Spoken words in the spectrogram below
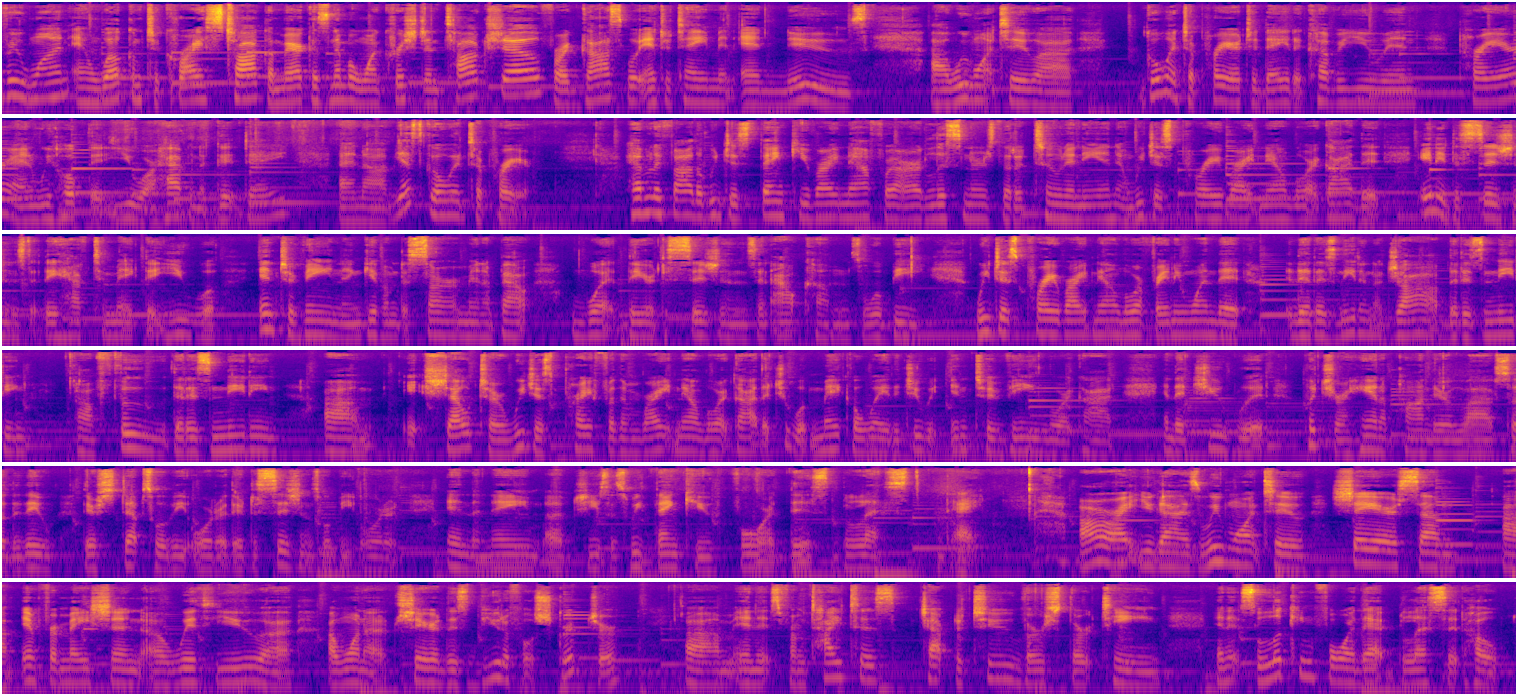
everyone, and welcome to Christ Talk, America's number one Christian talk show for gospel entertainment and news. Uh, we want to uh, go into prayer today to cover you in prayer, and we hope that you are having a good day. And uh, yes, go into prayer. Heavenly Father, we just thank you right now for our listeners that are tuning in. And we just pray right now, Lord God, that any decisions that they have to make, that you will intervene and give them discernment about what their decisions and outcomes will be. We just pray right now, Lord, for anyone that, that is needing a job, that is needing uh, food, that is needing um, shelter. We just pray for them right now, Lord God, that you would make a way, that you would intervene, Lord God, and that you would put your hand upon their lives so that they their steps will be ordered, their decisions will be ordered. In the name of Jesus, we thank you for this blessed day. All right, you guys, we want to share some um, information uh, with you. Uh, I want to share this beautiful scripture um, and it's from Titus chapter 2, verse 13, and it's looking for that blessed hope.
